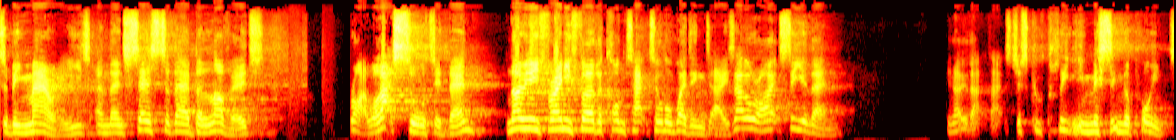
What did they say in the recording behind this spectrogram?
to be married and then says to their beloved, right, well, that's sorted then. No need for any further contact till the wedding day. Is that all right? See you then. You know, that, that's just completely missing the point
